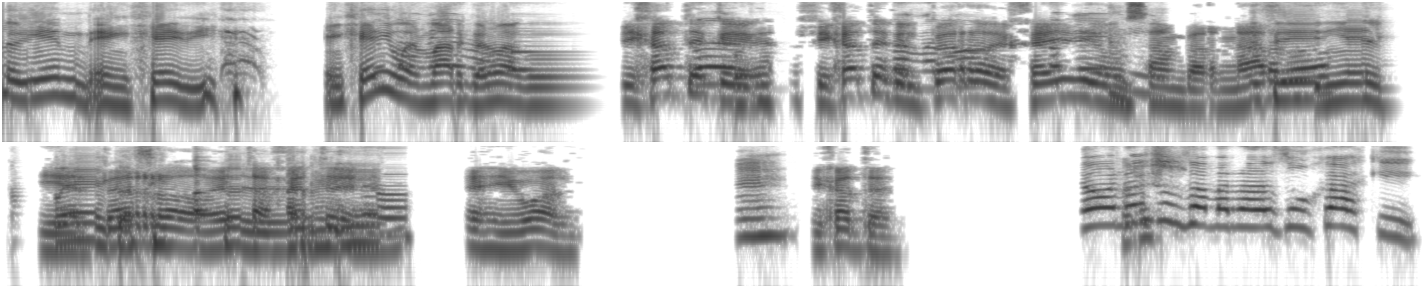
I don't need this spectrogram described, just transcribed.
lo vi en, en Heidi. En Heidi o en Marco, no me acuerdo. Fíjate que, fíjate que el perro de Heidi es un San Bernardo Sí, tenía el y el perro de esta gente es igual. Mm. Fíjate. No, no es un San Bernardo, es un husky.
